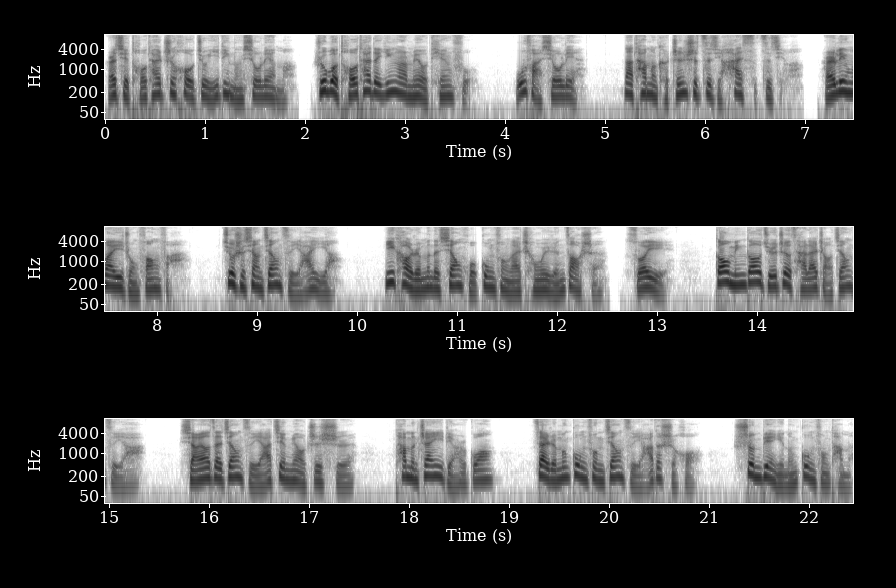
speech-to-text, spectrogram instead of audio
而且投胎之后就一定能修炼吗？如果投胎的婴儿没有天赋，无法修炼，那他们可真是自己害死自己了。而另外一种方法，就是像姜子牙一样，依靠人们的香火供奉来成为人造神。所以高明高觉这才来找姜子牙，想要在姜子牙建庙之时，他们沾一点儿光，在人们供奉姜子牙的时候，顺便也能供奉他们，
